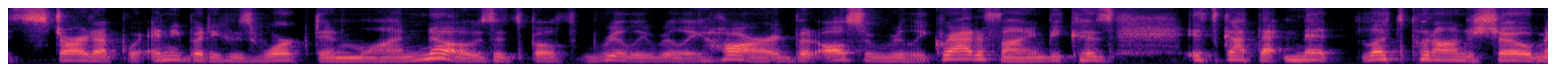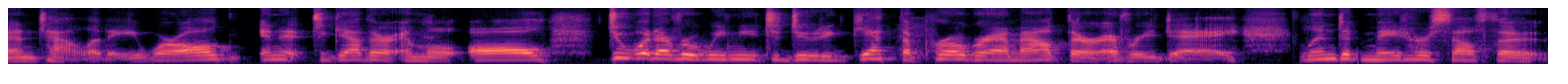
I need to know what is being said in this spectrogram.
startup where anybody who's worked in one knows it's both really, really hard, but also really gratifying because it's got that met, let's put on a show mentality. We're all in it together and we'll all do whatever we need to do to get the program out there every day. Linda made herself the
